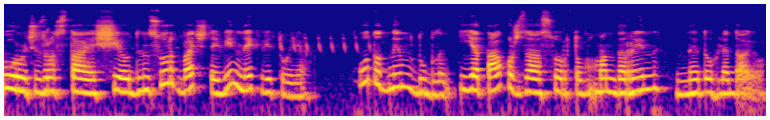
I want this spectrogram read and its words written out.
поруч зростає ще один сорт, бачите, він не квітує. От одним дублем. І я також за сортом мандарин не доглядаю.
